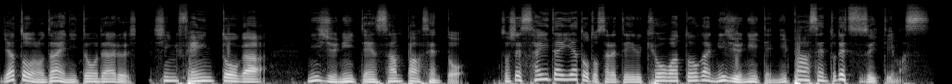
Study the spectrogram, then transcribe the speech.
野党の第2党であるシン・フェイン党が22.3%、そして最大野党とされている共和党が22.2%で続いています。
